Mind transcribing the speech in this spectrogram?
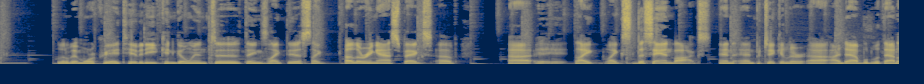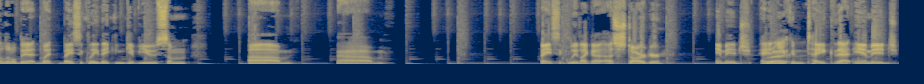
a little bit more creativity can go into things like this, like coloring aspects of uh, like like the sandbox in in particular. Uh, I dabbled with that a little bit, but basically they can give you some um um basically like a, a starter image, and you can take that image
